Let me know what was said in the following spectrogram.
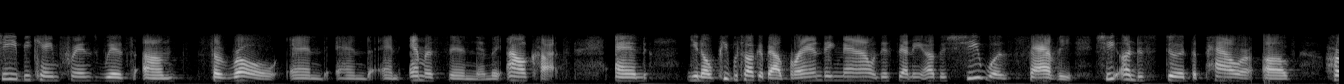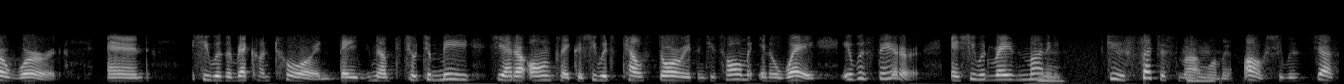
She became friends with um Thoreau and and and Emerson and the Alcotts. And you know, people talk about branding now and this, that, and the other. She was savvy. She understood the power of her word, and she was a raconteur. And they, you know, to, to me, she had her own play because she would tell stories, and she told me in a way it was theater, and she would raise money. Mhm. She was such a smart Mhm. woman. Oh, she was just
